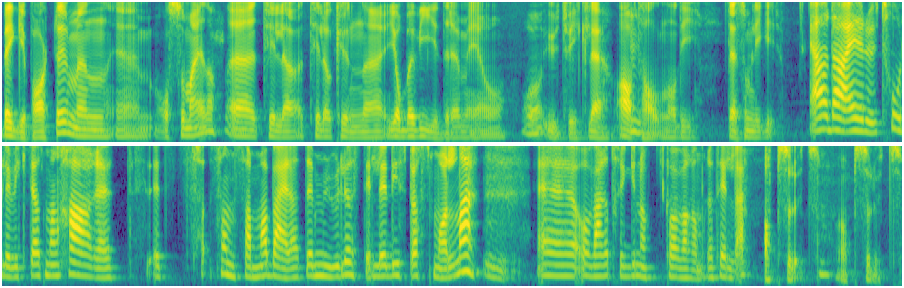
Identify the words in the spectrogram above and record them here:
begge parter, men eh, også meg, da, eh, til, til, å kunne jobbe videre med å, å utvikle avtalen og de, det som ligger. Ja, da er det utrolig viktig at man har et, et sånn samarbeid at det er mulig å stille de spørsmålene. Mm. Eh, og være trygge nok på hverandre til det. Absolutt. Absolutt.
